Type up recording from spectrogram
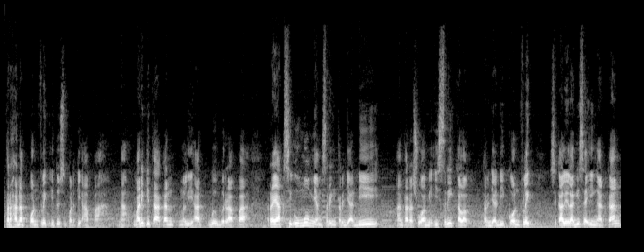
terhadap konflik itu seperti apa. Nah, mari kita akan melihat beberapa reaksi umum yang sering terjadi antara suami istri kalau terjadi konflik. Sekali lagi saya ingatkan,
